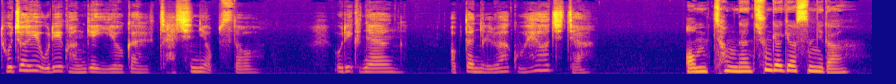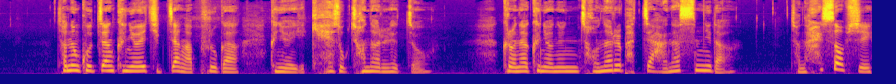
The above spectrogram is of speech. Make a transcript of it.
도저히 우리 관계 이어갈 자신이 없어. 우리 그냥 없던 일로 하고 헤어지자. 엄청난 충격이었습니다. 저는 곧장 그녀의 직장 앞으로 가 그녀에게 계속 전화를 했죠. 그러나 그녀는 전화를 받지 않았습니다. 저는 할수 없이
